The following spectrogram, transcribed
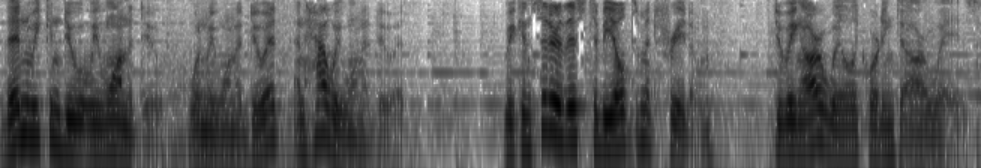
Then we can do what we want to do, when we want to do it, and how we want to do it. We consider this to be ultimate freedom, doing our will according to our ways.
